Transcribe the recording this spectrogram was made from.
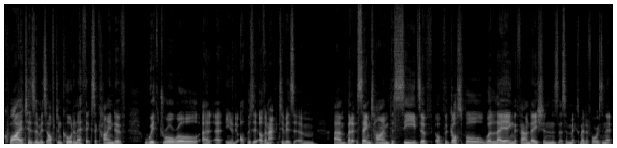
quietism. It's often called in ethics a kind of withdrawal, uh, uh, you know, the opposite of an activism um, but at the same time, the seeds of, of the gospel were laying the foundations, that's a mixed metaphor, isn't it,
